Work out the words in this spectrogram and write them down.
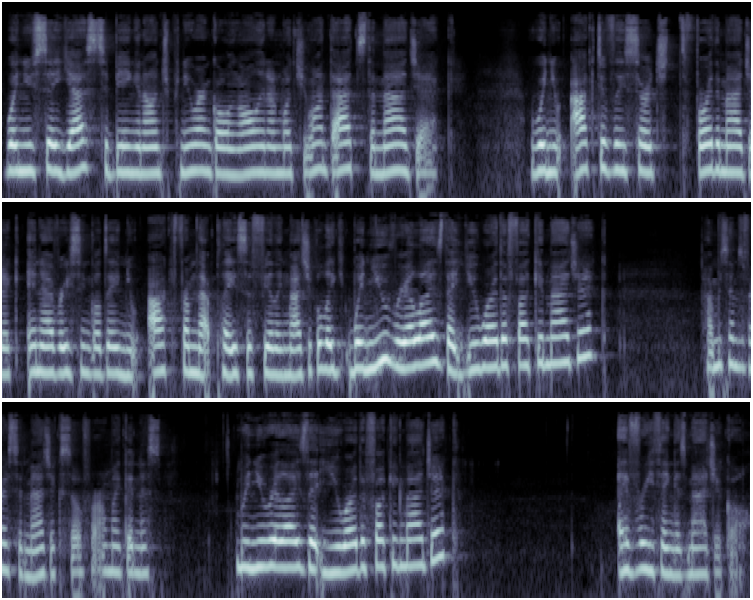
When you say yes to being an entrepreneur and going all in on what you want, that's the magic when you actively search for the magic in every single day and you act from that place of feeling magical, like when you realize that you are the fucking magic. How many times have I said magic so far? Oh my goodness. When you realize that you are the fucking magic, everything is magical.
